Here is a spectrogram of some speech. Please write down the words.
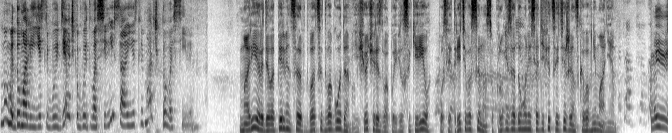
ну, мы думали, если будет девочка, будет Василиса, а если мальчик, то Василий. Мария родила первенца в 22 года. Еще через два появился Кирилл. После третьего сына супруги задумались о дефиците женского внимания. Мы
